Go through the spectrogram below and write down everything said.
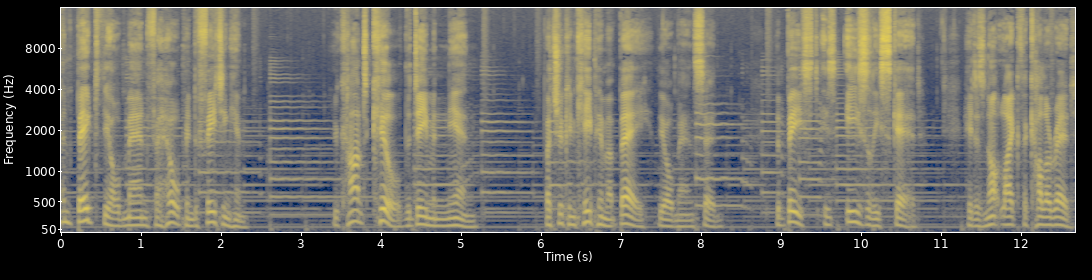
and begged the old man for help in defeating him. You can't kill the demon Nian, but you can keep him at bay, the old man said. The beast is easily scared. He does not like the colour red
